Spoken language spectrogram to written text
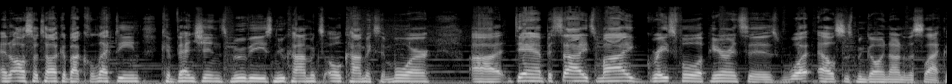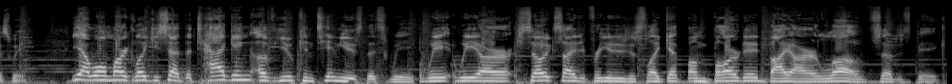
and also talk about collecting, conventions, movies, new comics, old comics, and more. Uh, Dan, besides my graceful appearances, what else has been going on in the Slack this week? Yeah, well, Mark, like you said, the tagging of you continues this week. We we are so excited for you to just like get bombarded by our love, so to speak.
